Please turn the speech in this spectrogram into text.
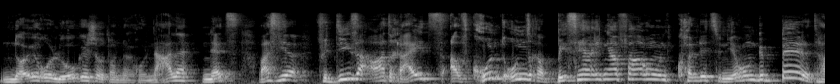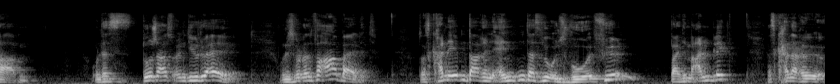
neurologische oder neuronale Netz was wir für diese Art Reiz aufgrund unserer bisherigen Erfahrung und Konditionierung gebildet haben. Und das ist durchaus individuell und es wird dann verarbeitet. Das kann eben darin enden dass wir uns wohlfühlen bei dem Anblick, das kann darin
